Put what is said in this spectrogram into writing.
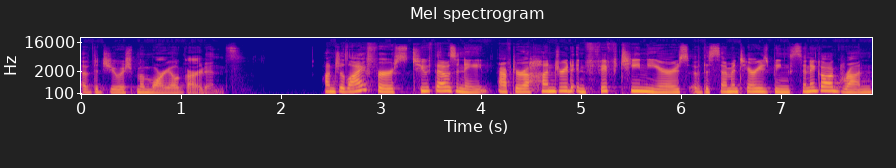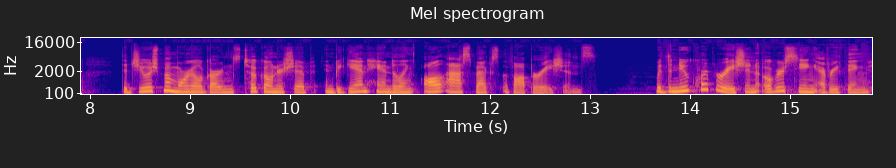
of the Jewish Memorial Gardens. On July 1, 2008, after 115 years of the cemeteries being synagogue run, the Jewish Memorial Gardens took ownership and began handling all aspects of operations. With the new corporation overseeing everything,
